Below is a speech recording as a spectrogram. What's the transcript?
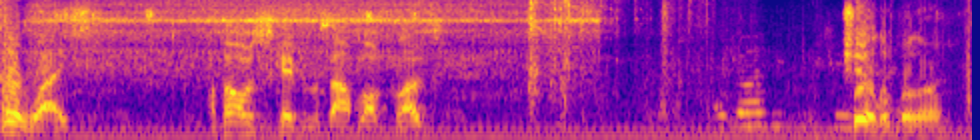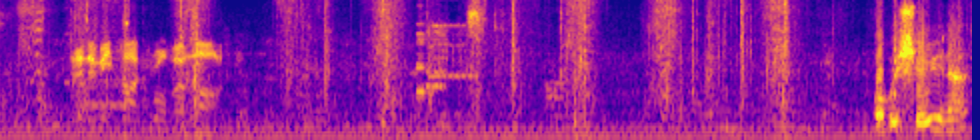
No way. I thought I was just keeping myself locked close. Shield up, brother. Enemy TAC rover marked. What we shooting at?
